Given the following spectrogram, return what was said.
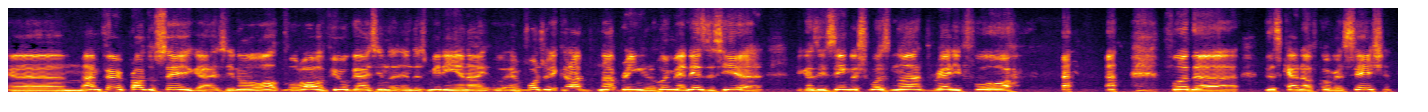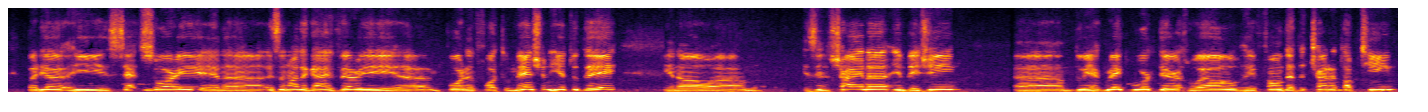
And I'm very proud to say, you guys, you know, all, for all of you guys in the in this meeting, and I unfortunately cannot not bring Rui Menezes here because his English was not ready for for the this kind of conversation. But yeah, he said sorry, and uh, is another guy very uh, important for to mention here today. You know, um, he's in China, in Beijing, um, doing a great work there as well. He founded the China Top Team,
